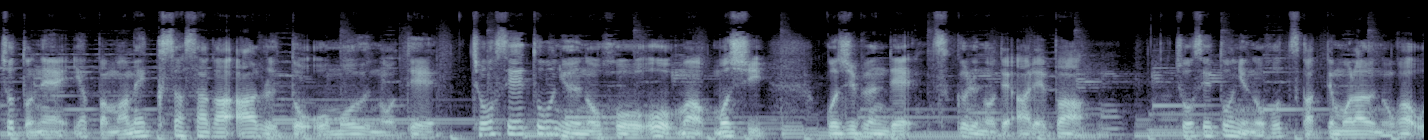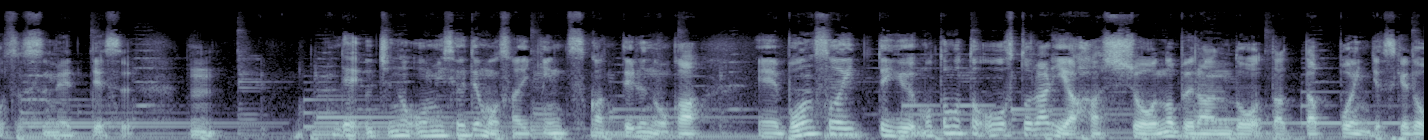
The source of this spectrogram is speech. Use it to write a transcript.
ちょっとねやっぱ豆臭さがあると思うので調整豆乳の方を、まあ、もしご自分で作るのであれば調整豆乳の方を使ってもらうのがおすすめです。うん、でうちのお店でも最近使ってるのがえー、ボンソイっていうもともとオーストラリア発祥のブランドだったっぽいんですけど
